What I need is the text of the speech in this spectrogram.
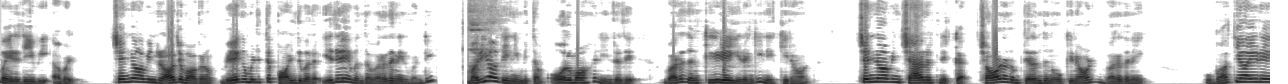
பைரதேவி அவள். சென்னாவின் ராஜவாகனம் வேகமிழித்து பாய்ந்து வர எதிரே வந்த வரதனின் வண்டி மரியாதை நிமித்தம் ஓரமாக நின்றது. வரதன் கீழே இறங்கி நிற்கிறான். சென்னாவின் சேரட் நிற்க சாளரம் திறந்து நோக்கினான் வரதனை. உபாத்தியாயரே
